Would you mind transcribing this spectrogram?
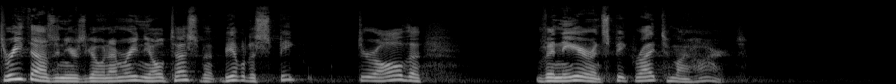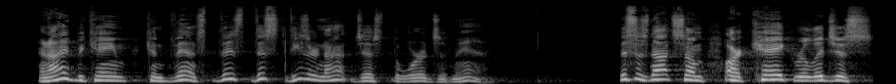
3,000 years ago, when I'm reading the Old Testament, be able to speak through all the veneer and speak right to my heart? And I became convinced this, this, these are not just the words of men. This is not some archaic religious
